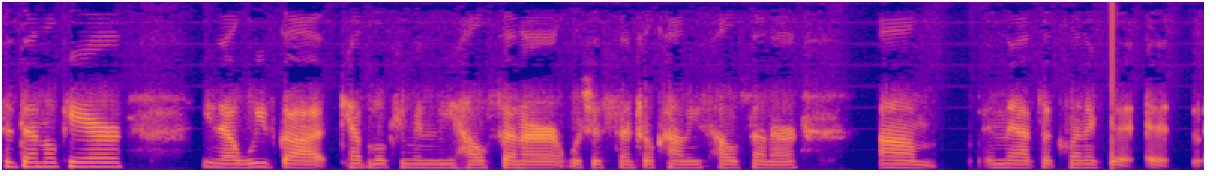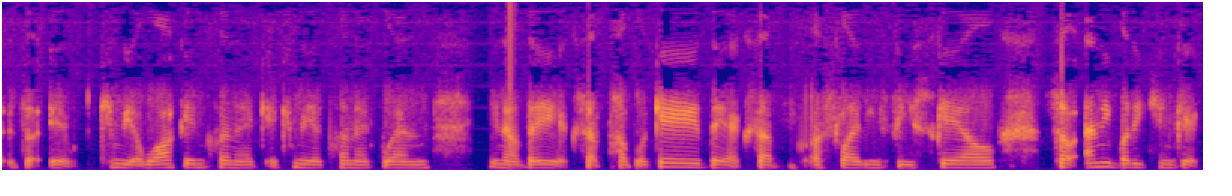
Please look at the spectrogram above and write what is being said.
to dental care. You know, we've got Capital Community Health Center, which is Central County's health center. Um, and that's a clinic that it, a, it can be a walk-in clinic. It can be a clinic when, you know, they accept public aid, they accept a sliding fee scale, so anybody can get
